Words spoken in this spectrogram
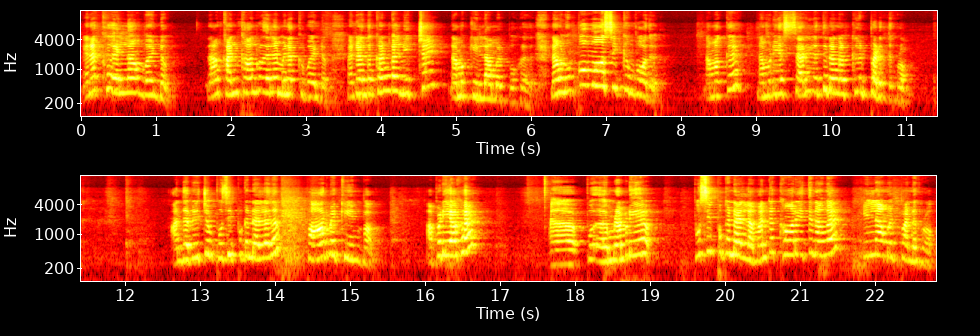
எனக்கு எல்லாம் வேண்டும். நான் கண் காண்கிறதெல்லாம் எனக்கு வேண்டும் என்ற அந்த கண்கள் நிச்சயம் நமக்கு இல்லாமல் போகிறது. நாங்கள் உபவாசிக்கும் போது நமக்கு நம்முடைய சரீரத்தை நாங்கள் கீழ்ப்படுத்துகிறோம். அந்த வீச்சம் புசிப்புக்கு நல்லது பார்வைக்கு இன்பம். அப்படியாக பு- நம்முடைய புசிப்புக்கு நல்ல மற்ற காரியத்தை நாங்கள் இல்லாமல் பண்ணுகிறோம்.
